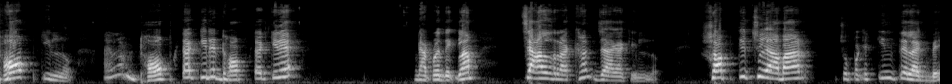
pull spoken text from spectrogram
ঢপ কিনলো। আমি বললাম ঢপটা কিরে ঢপটা কিরে তারপরে দেখলাম চাল রাখার জায়গা কিনলো। সব কিছুই আবার চোপাকে কিনতে লাগবে।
